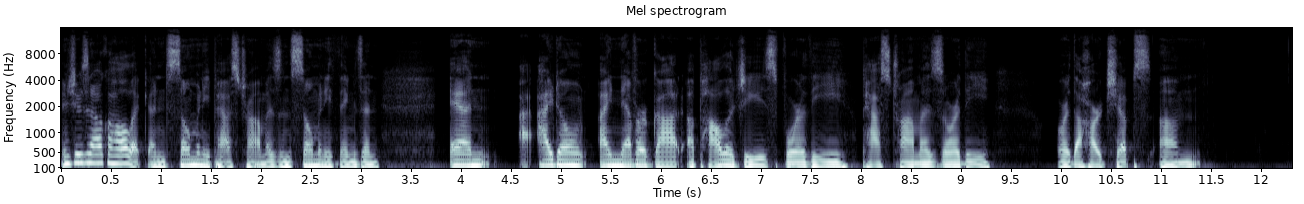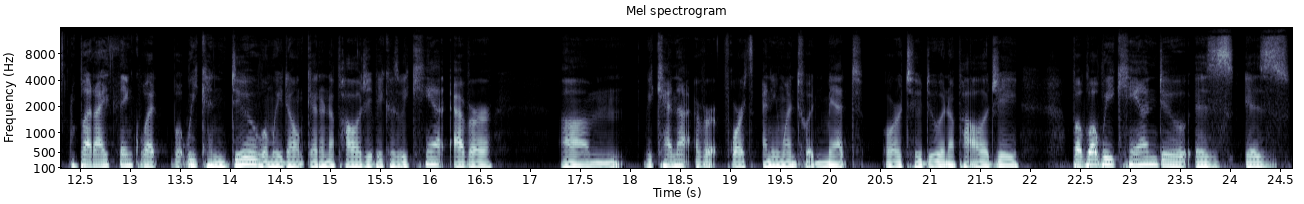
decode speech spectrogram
And she was an alcoholic, and so many past traumas, and so many things, and and I don't. I never got apologies for the past traumas or the or the hardships. Um, but I think what what we can do when we don't get an apology because we can't ever um, we cannot ever force anyone to admit or to do an apology. But what we can do is is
